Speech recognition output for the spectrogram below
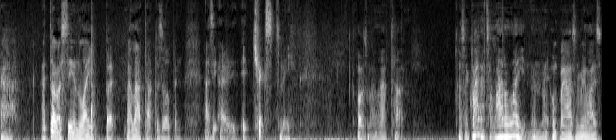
Ah, I thought I was seeing light, but my laptop was open. I, it tricks me. close my laptop. I was like, wow, that's a lot of light. And I opened my eyes and realized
